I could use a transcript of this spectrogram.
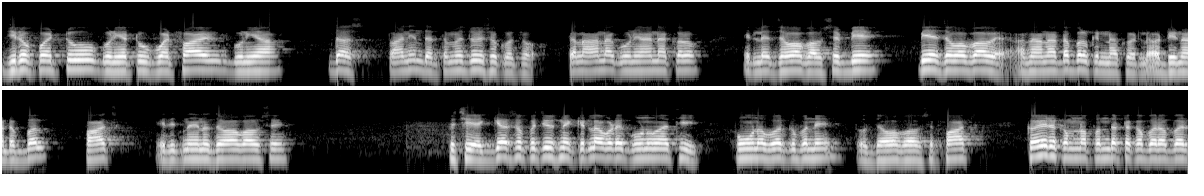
ઝીરો પોઈન્ટ ટુ ગુણ્યા ટુ પોઈન્ટ ફાઇવ ગુણ્યા દસ. તો આની અંદર તમે જોઈ શકો છો. પહેલાં આના ગુણ્યા આના કરો, એટલે જવાબ આવશે બે. બે જવાબ આવે અને આના ડબલ કરી નાખો, એટલે અઢીના ડબલ પાંચ. એ રીતના એનો જવાબ આવશે. પછી અગિયારસો પચીસને કેટલા વડે ગુણવાથી પૂર્ણ વર્ગ બને? તો જવાબ આવશે પાંચ. કઈ રકમના પંદર ટકા બરાબર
